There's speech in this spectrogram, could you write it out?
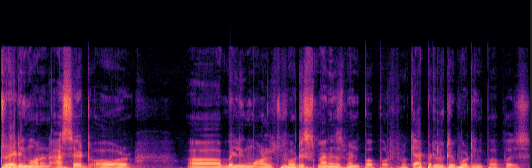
trading on an asset or uh, building models for risk management purpose for capital reporting purpose.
